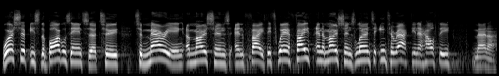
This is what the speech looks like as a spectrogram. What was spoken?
Worship is the Bible's answer to, to marrying emotions and faith. It's where faith and emotions learn to interact in a healthy manner.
